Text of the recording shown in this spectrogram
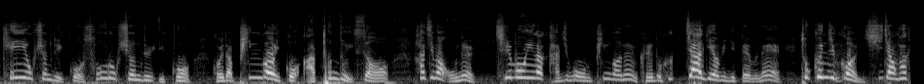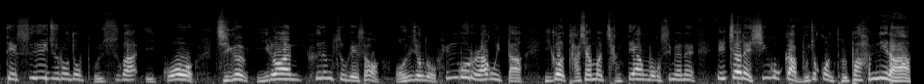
K 옥션도 있고 서울 옥션도 있고 거기다 핑거 있고 아톤도 있어. 하지만 오늘 칠봉이가 가지고 온 핑거는 그래도 흑자 기업이기 때문에 토큰 증권 시장 확대 수혜주로도 볼 수가 있고 지금 이러한 흐름 속에서 어느 정도 횡보를 하고 있다. 이거 다시 한번 장대 항목 쓰면은 일전에 신고가 무조건 돌파합니다.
